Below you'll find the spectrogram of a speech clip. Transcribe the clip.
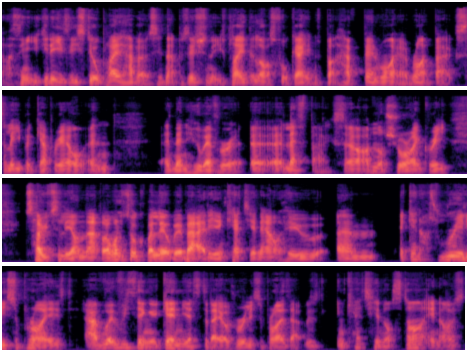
I think you could easily still play Havertz in that position that he's played the last four games, but have Ben White at right back, Saliba, Gabriel, and and then whoever at, at, left back. So I'm not sure I agree totally on that. But I want to talk about a little bit about Eddie Nketiah now, who um, again I was really surprised. Everything again yesterday I was really surprised that was Nketiah not starting. I was.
